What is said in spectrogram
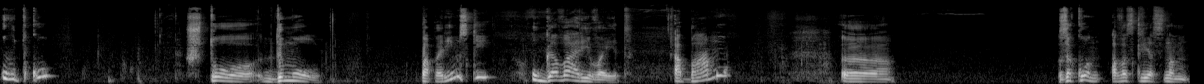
утку, что Демол, Папа Римский, уговаривает Обаму э, закон о воскресном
